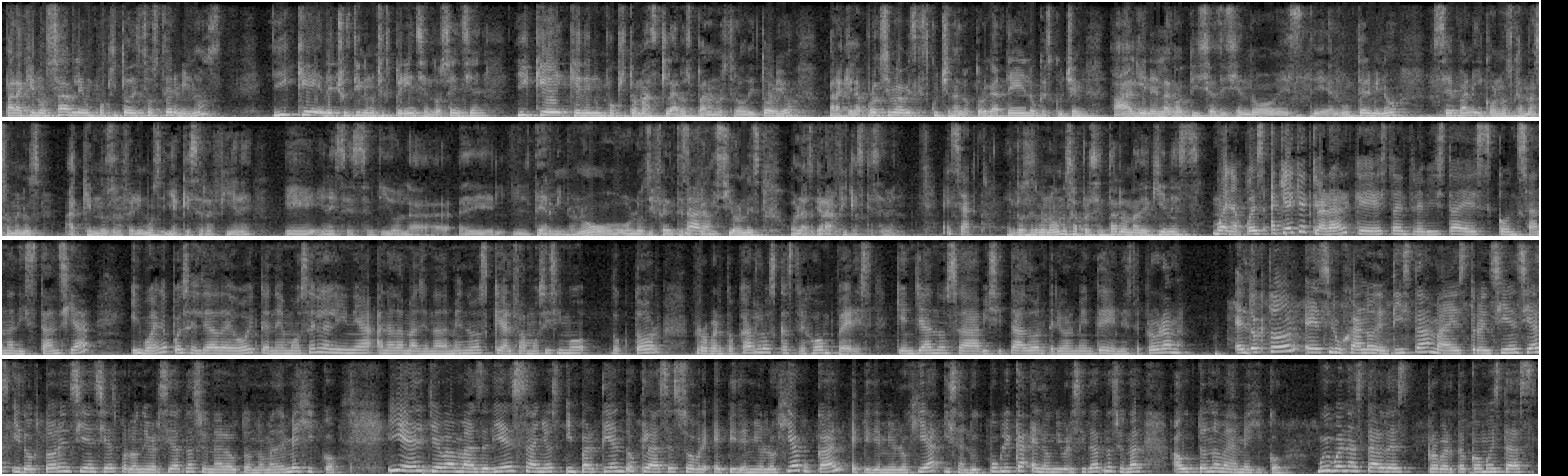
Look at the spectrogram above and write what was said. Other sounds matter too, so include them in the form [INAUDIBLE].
para que nos hable un poquito de estos términos y que de hecho él tiene mucha experiencia en docencia y que queden un poquito más claros para nuestro auditorio, para que la próxima vez que escuchen al doctor Gatel o que escuchen a alguien en las noticias diciendo este algún término, sepan y conozcan más o menos a qué nos referimos y a qué se refiere eh, en ese sentido la, el, término, ¿no? O, las diferentes definiciones o las gráficas que se ven. Exacto. Entonces, bueno, vamos a presentarlo. ¿Nadie quién es? Bueno, pues aquí hay que aclarar que esta entrevista es con sana distancia y bueno, pues el día de hoy tenemos en la línea a nada más y nada menos que al famosísimo doctor Roberto Carlos Castrejón Pérez, quien ya nos ha visitado anteriormente en este programa. El doctor es cirujano dentista, maestro en ciencias y doctor en ciencias por la Universidad Nacional Autónoma de México. Y él lleva más de 10 años impartiendo clases sobre epidemiología bucal, epidemiología y salud pública en la Universidad Nacional Autónoma de México. Muy buenas tardes, Roberto, ¿cómo estás?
